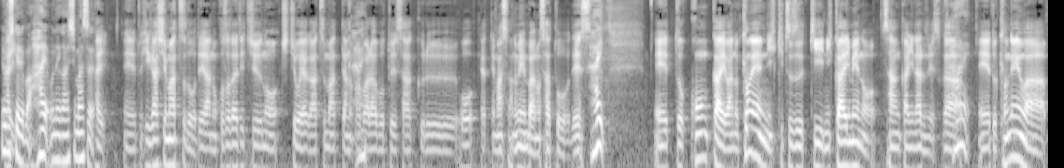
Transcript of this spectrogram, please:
よろしければ、はい、お願いします。はい。えっ、と、東松戸で、あの、子育て中の父親が集まって、あの、パパラボというサークルをやってます。あの、メンバーの佐藤です。はい。えっ、と、今回は、あの、去年に引き続き2回目の参加になるんですが、はいえっ、と、去年は、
